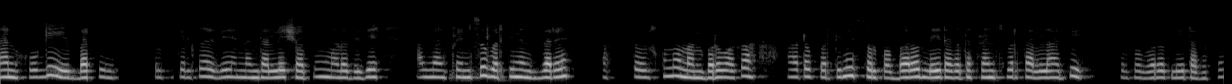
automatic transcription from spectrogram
ನಾನು ಹೋಗಿ ಬರ್ತೀನಿ. ಸ್ವಲ್ಪ ಕೆಲಸ ಇದೆ, ನಂದು ಅಲ್ಲೇ ಶಾಪಿಂಗ್ ಮಾಡೋದಿದೆ. ಅಲ್ಲಿ ನನ್ನ ಫ್ರೆಂಡ್ಸು ಬರ್ತೀನಿ ಅಂತಿದ್ದಾರೆ ತೋರಿಸ್ಕೊಂಡು ನಾನು ಬರುವಾಗ ಆಟೋಗೆ ಬರ್ತೀನಿ. ಸ್ವಲ್ಪ ಬರೋದು ಲೇಟ್ ಆಗುತ್ತೆ. ಫ್ರೆಂಡ್ಸ್ ಬರ್ತಾರಲ್ಲ ಅಜ್ಜಿ, ಸ್ವಲ್ಪ ಬರೋದು ಲೇಟ್ ಆಗುತ್ತೆ.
